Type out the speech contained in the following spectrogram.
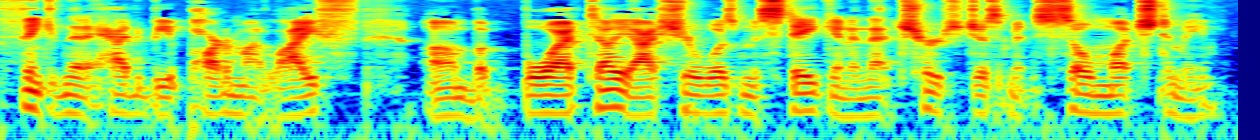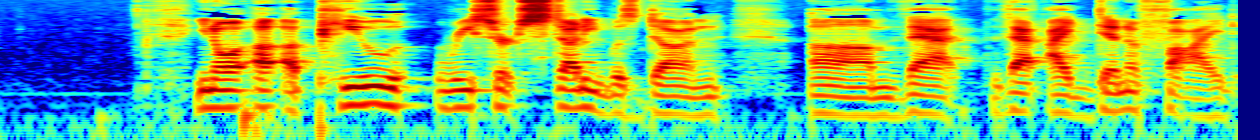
thinking that it had to be a part of my life. Um, but boy, I tell you, I sure was mistaken, and that church just meant so much to me. You know, a, a Pew Research study was done um, that that identified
